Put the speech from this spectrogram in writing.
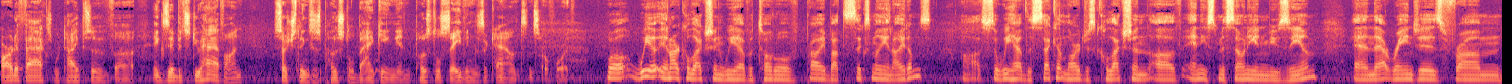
artifacts, what types of uh, exhibits do you have on such things as postal banking and postal savings accounts and so forth? Well, we in our collection we have a total of probably about six million items. Uh, so we have the second largest collection of any Smithsonian museum, and that ranges from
